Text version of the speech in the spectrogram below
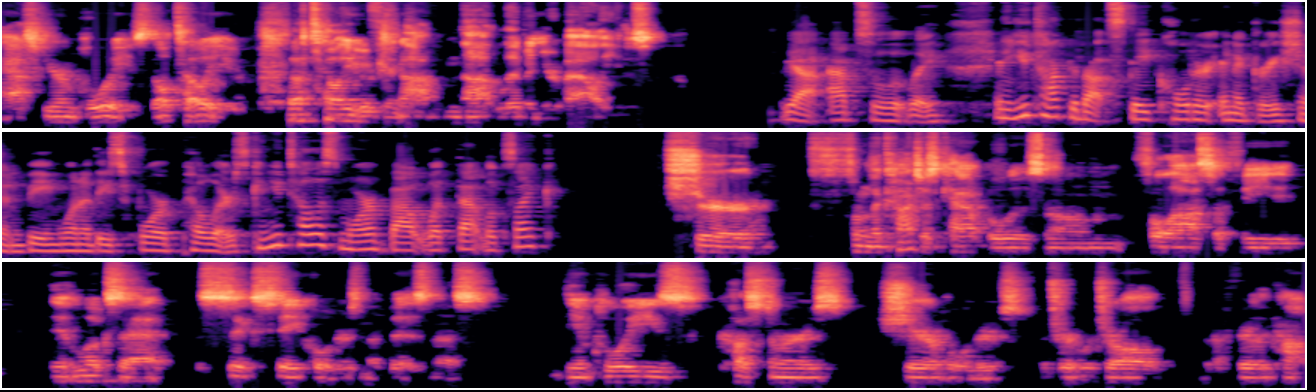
ask your employees. They'll tell you. They'll tell you if you're not not living your values. Yeah, absolutely. And you talked about stakeholder integration being one of these four pillars. Can you tell us more about what that looks like? Sure. From the conscious capitalism philosophy, it looks at six stakeholders in the business the employees, customers, shareholders, which are which are all fairly common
